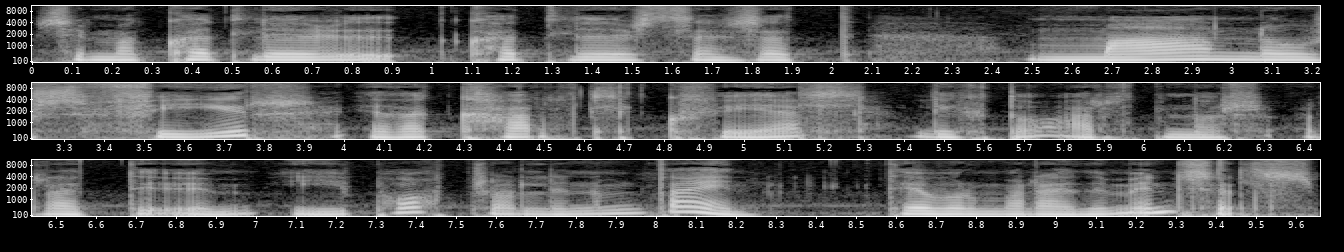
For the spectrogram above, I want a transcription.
sem að kallur sem sagt manósfýr eða karlkvél líkt og Arnur rætti um í popsálinum dæn þegar vorum að ræða um incels.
